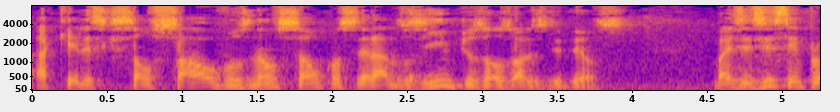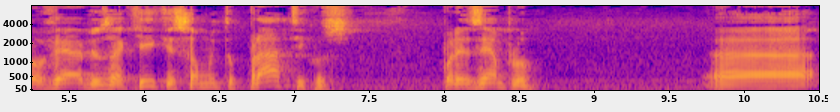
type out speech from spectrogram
aqueles que são salvos não são considerados ímpios aos olhos de Deus. Mas existem provérbios aqui que são muito práticos. Por exemplo, uh,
